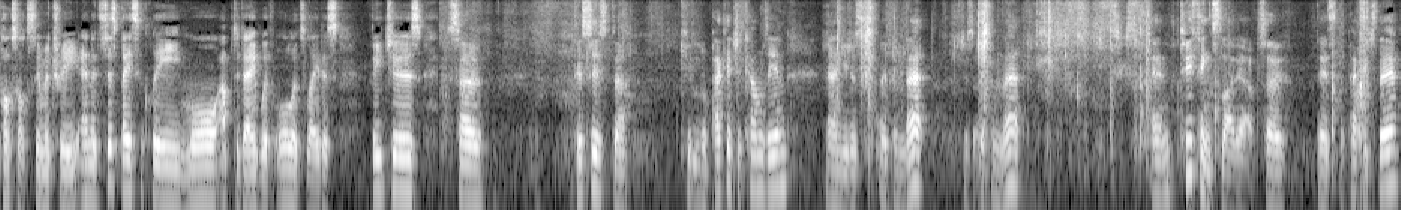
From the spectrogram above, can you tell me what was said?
pulse oximetry, and it's just basically more up to date with all its latest features. So this is the cute little package it comes in, and you just open that, just open that, and two things slide out. So there's the package there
